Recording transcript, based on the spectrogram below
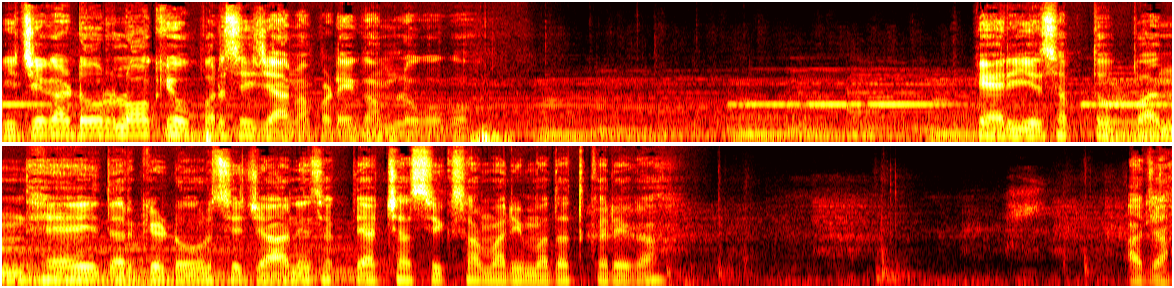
नीचे का डोर लॉक है, ऊपर से ही जाना पड़ेगा हम लोगों को। खैर, ये सब तो बंद है, इधर के डोर से जा नहीं सकते। अच्छा सिक्स हमारी मदद करेगा। आजा।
